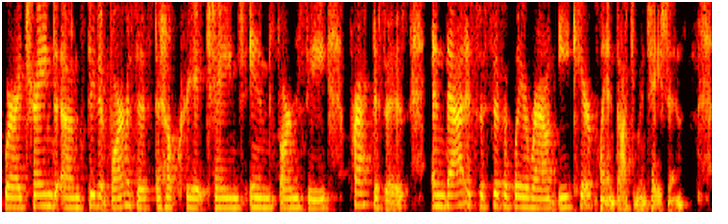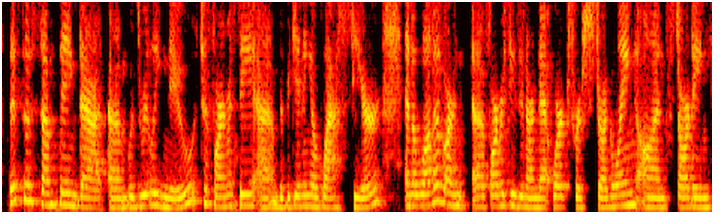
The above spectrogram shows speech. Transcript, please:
where I trained um, student pharmacists to help create change in pharmacy practices, and that is specifically around e-care plan documentation. This was something that um, was really new to pharmacy um, the beginning of last year, and a lot of our uh, pharmacies in our networks were struggling on starting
